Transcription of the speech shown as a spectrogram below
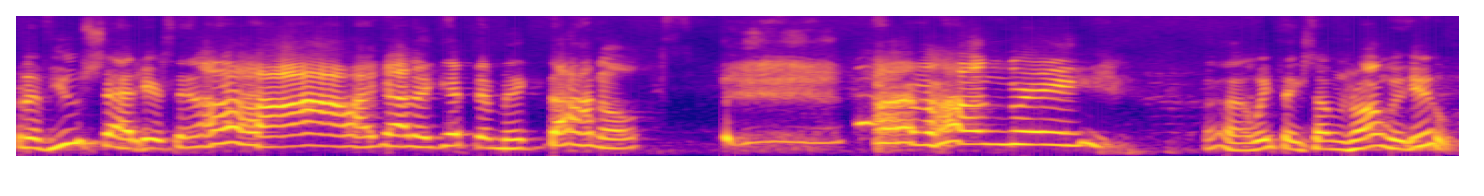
But if you sat here saying, Oh, I got to get to McDonald's, I'm hungry, uh, we think something's wrong with you.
